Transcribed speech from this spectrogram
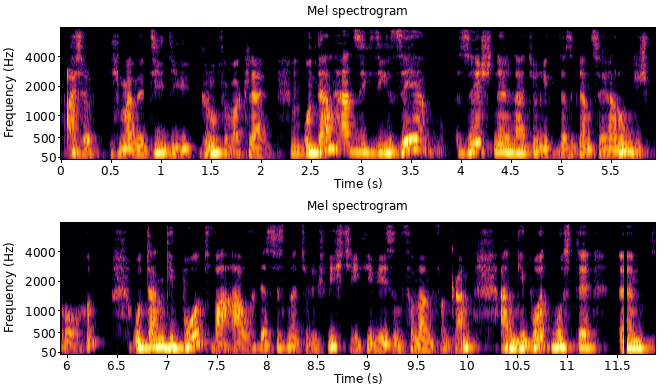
Also, ich meine, die, die Gruppe war klein. Mhm. Und dann hat sich sehr, sehr schnell natürlich das Ganze herumgesprochen. Und Angebot war auch, das ist natürlich wichtig gewesen von Anfang an, Angebot musste ähm,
